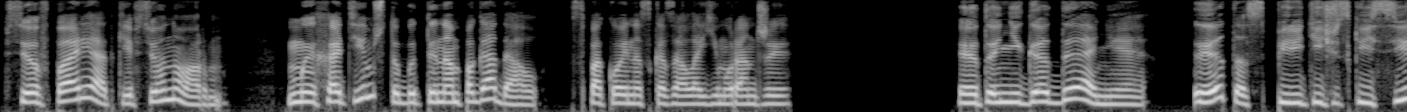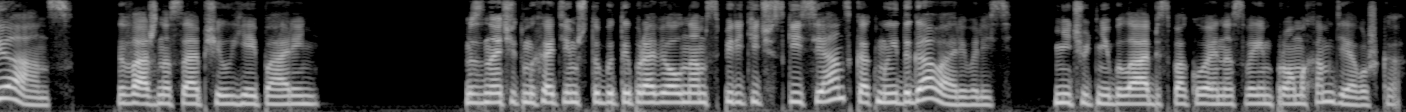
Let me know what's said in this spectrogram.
«Все в порядке, все норм. «Мы хотим, чтобы ты нам погадал», — спокойно сказала ему Ранджи. «Это не гадание, это спиритический сеанс», — важно сообщил ей парень. «Значит, мы хотим, чтобы ты провел нам спиритический сеанс, как мы и договаривались», — ничуть не была обеспокоена своим промахом девушка.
